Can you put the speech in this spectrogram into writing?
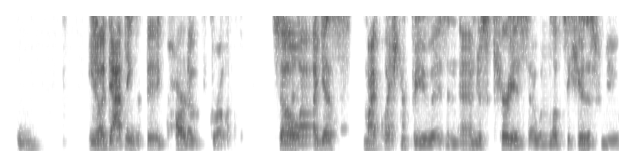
you know adapting is a big part of growth. So i guess my question for you is and i'm just curious i would love to hear this from you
